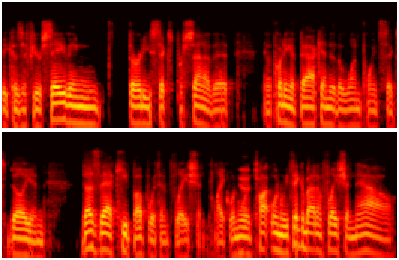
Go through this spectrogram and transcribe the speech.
because if you're saving 36% of it and putting it back into the 1.6 billion, does that keep up with inflation? Like when yeah. we're taught when we think about inflation now,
